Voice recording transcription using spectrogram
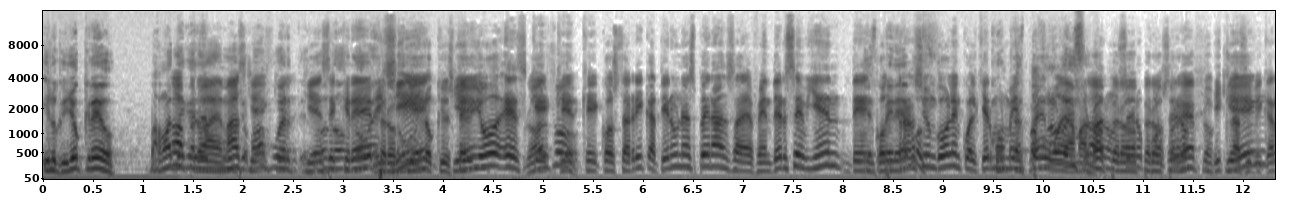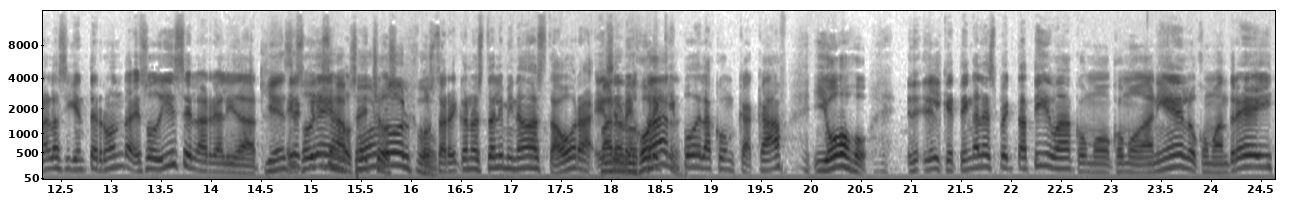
y lo que yo creo. Vamos No, a tener pero además, mucho ¿quién- más fuertes. quién No, se no, cree? no, Pero sí, ¿quién- lo que usted quién? vio es que, Rodolfo. que- que Costa Rica tiene una esperanza de defenderse bien, de Esperemos. encontrarse un gol en cualquier Contra momento o de amarrar un pero- 0 pero, por por 0 ejemplo, y ¿quién- clasificar a la siguiente ronda. Eso dice la realidad. ¿Quién se Eso cree dicen los Japón, hechos. Rodolfo? Costa Rica no está eliminada hasta ahora. Es Para el mejor equipo de la CONCACAF. Y ojo, el, que tenga la expectativa, como, como Daniel o como Andrei,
